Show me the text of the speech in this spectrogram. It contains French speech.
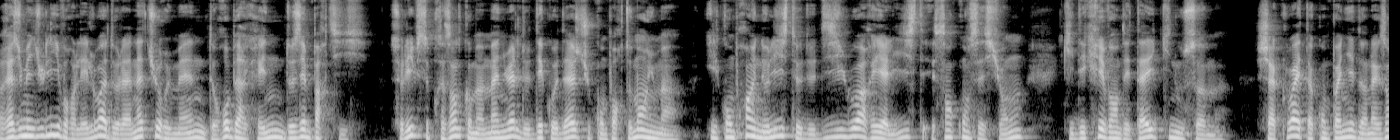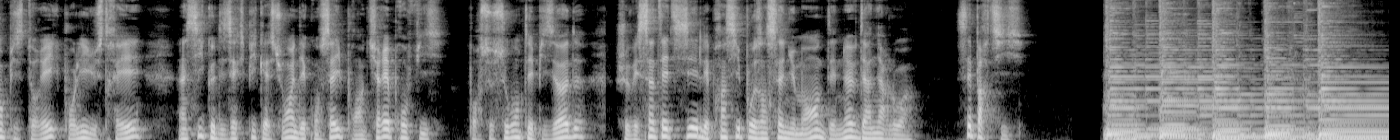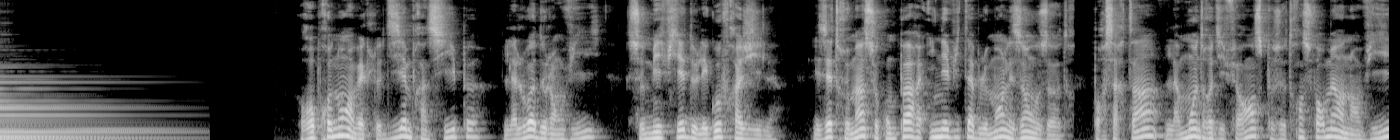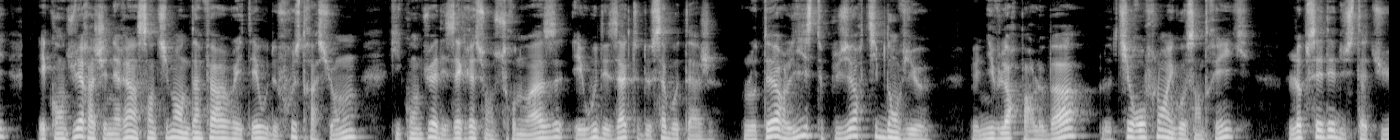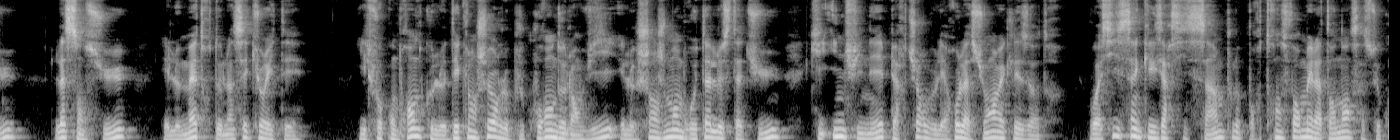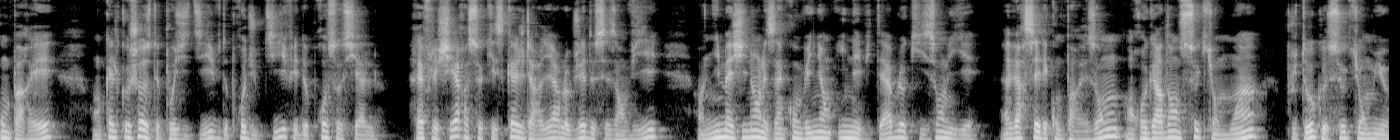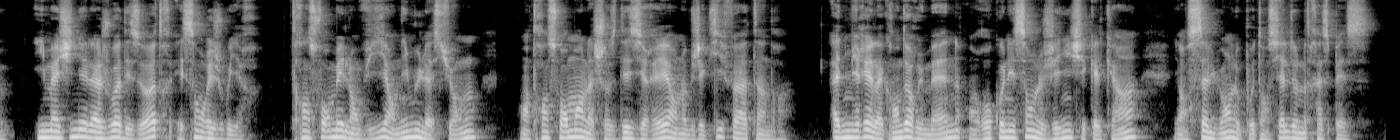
Résumé du livre Les lois de la nature humaine de Robert Greene, deuxième partie. Ce livre se présente comme un manuel de décodage du comportement humain. Il comprend une liste de 10 lois réalistes et sans concession qui décrivent en détail qui nous sommes. Chaque loi est accompagnée d'un exemple historique pour l'illustrer, ainsi que des explications et des conseils pour en tirer profit. Pour ce second épisode, je vais synthétiser les principaux enseignements des 9 dernières lois. C'est parti Reprenons avec le dixième principe, la loi de l'envie, se méfier de l'ego fragile. Les êtres humains se comparent inévitablement les uns aux autres. Pour certains, la moindre différence peut se transformer en envie et conduire à générer un sentiment d'infériorité ou de frustration qui conduit à des agressions sournoises et ou des actes de sabotage. L'auteur liste plusieurs types d'envieux. Le niveleur par le bas, le tir égocentrique, l'obsédé du statut, la et le maître de l'insécurité. Il faut comprendre que le déclencheur le plus courant de l'envie est le changement brutal de statut qui in fine perturbe les relations avec les autres. Voici cinq exercices simples pour transformer la tendance à se comparer en quelque chose de positif, de productif et de prosocial. Réfléchir à ce qui se cache derrière l'objet de ces envies en imaginant les inconvénients inévitables qui y sont liés. Inverser les comparaisons en regardant ceux qui ont moins plutôt que ceux qui ont mieux. Imaginer la joie des autres et s'en réjouir. Transformer l'envie en émulation en transformant la chose désirée en objectif à atteindre. Admirer la grandeur humaine en reconnaissant le génie chez quelqu'un et en saluant le potentiel de notre espèce.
